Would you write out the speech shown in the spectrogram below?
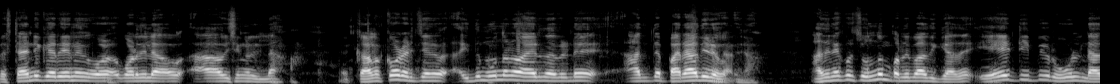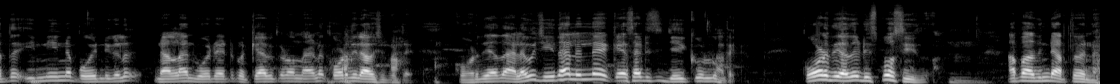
ബസ് സ്റ്റാൻഡിൽ കയറിയതിന് കോടതിയിൽ ആവശ്യങ്ങളില്ല. കളർ കോഡ് അടിച്ചതിന് ഇത് മൂന്നെണ്ണം ആയിരുന്നു അവരുടെ ആദ്യത്തെ പരാതിയുടെ അതിനെക്കുറിച്ച് ഒന്നും പ്രതിപാദിക്കാതെ എ ടി പി റൂളിന്റെ അകത്ത് ഇന്ന ഇന്ന പോയിന്റുകൾ നള്ളാൻ ആൻഡ് ആയിട്ട് പ്രഖ്യാപിക്കണമെന്നാണ് കോടതിയിൽ ആവശ്യപ്പെട്ടത്. കോടതി അത് അലവ് ചെയ്താലല്ലേ K S R T C ജയിക്കുള്ളൂ. അതെ. കോടതി അത് ഡിസ്പോസ് ചെയ്തു. അപ്പൊ അപ്പോൾ അതിന്റെ അർത്ഥം എന്നാ.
